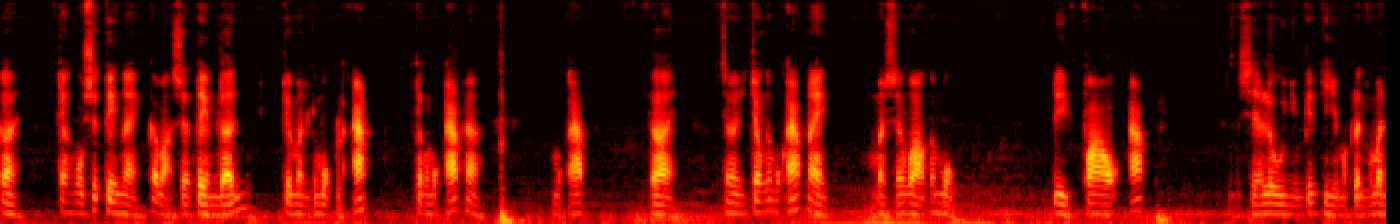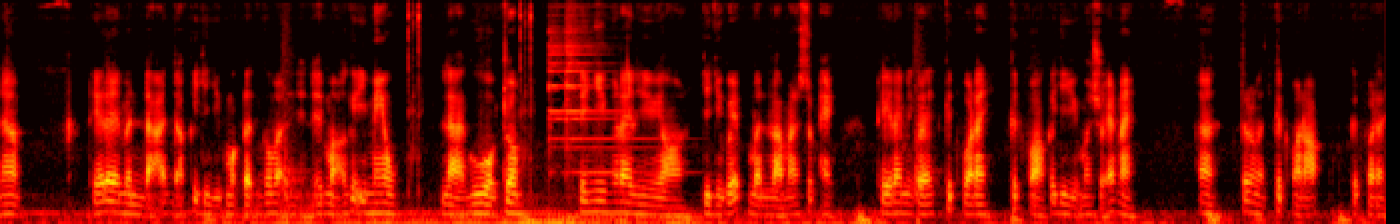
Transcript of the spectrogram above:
Rồi trong mục setting này các bạn sẽ tìm đến cho mình cái mục là app trong mục app ha mục app. Rồi rồi trong cái mục app này mình sẽ vào cái mục default app sẽ lưu những cái trình duyệt mặc định của mình ha. Thì ở đây mình đã đặt cái trình duyệt mặc định của mình để mở cái email là Google Chrome tuy nhiên ở đây thì uh, trình duyệt web mình là Microsoft Edge thì ở đây mình có thể kích vào đây kích vào cái trình duyệt Microsoft Edge này. Ha tức là kích vào nó kích vào đây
